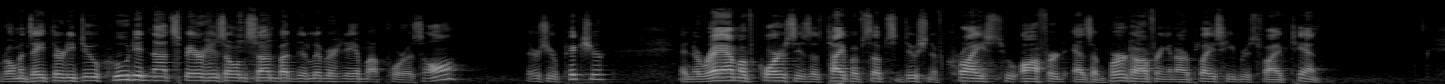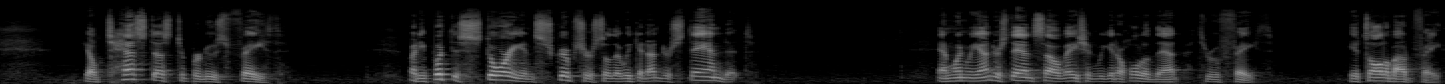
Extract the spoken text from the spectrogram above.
Romans 8:32, who did not spare his own son but delivered him up for us all. There's your picture. And the ram, of course, is a type of substitution of Christ who offered as a burnt offering in our place, Hebrews 5:10. He'll test us to produce faith. But he put this story in Scripture so that we could understand it. And when we understand salvation, we get a hold of that through faith. It's all about faith.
